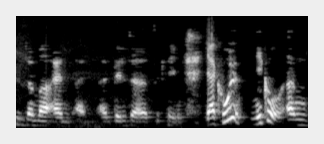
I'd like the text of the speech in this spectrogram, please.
um dann mal ein, ein, ein Bild äh, zu kriegen. Ja, cool. Nico, ähm,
